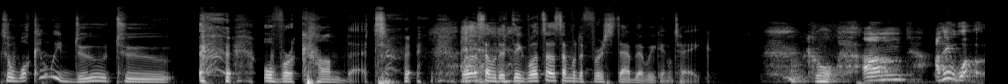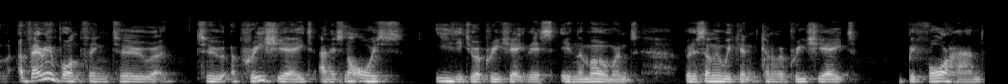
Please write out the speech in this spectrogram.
So what can we do to overcome that? What are some of the things what are some of the first steps that we can take? Cool. Um, i think what, a very important thing to to appreciate and it's not always easy to appreciate this in the moment but it's something we can kind of appreciate beforehand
